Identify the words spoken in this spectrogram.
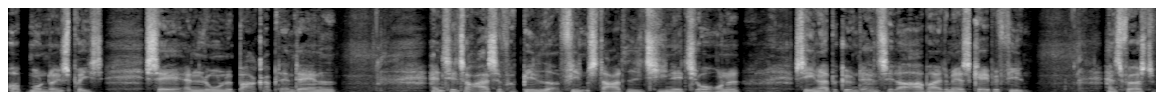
opmundringspris, sagde Anne-Lone Bakker blandt andet. Hans interesse for billeder og film startede i teenageårene. Senere begyndte han selv at arbejde med at skabe film. Hans første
